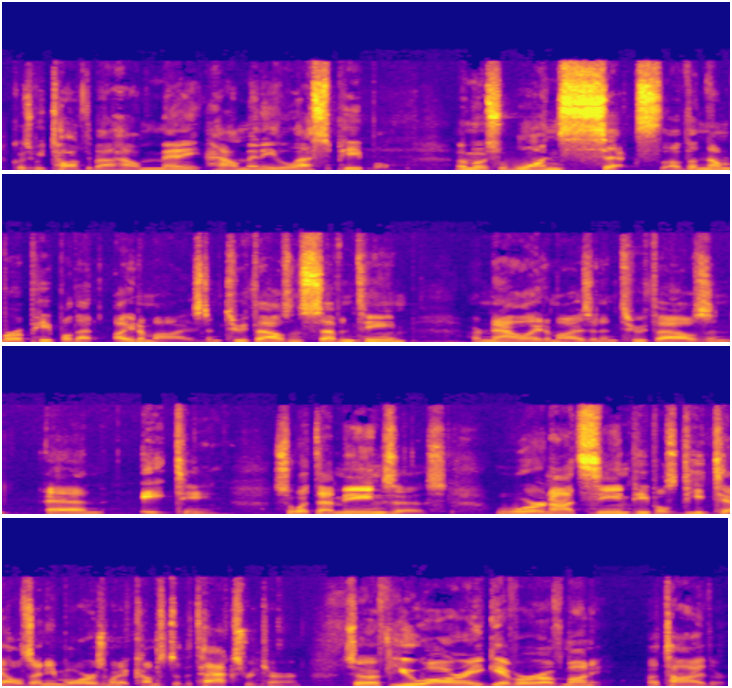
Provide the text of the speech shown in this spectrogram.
Because we talked about how many how many less people almost one sixth of the number of people that itemized in 2017 are now itemizing in 2018. So what that means is we're not seeing people's details anymore as when it comes to the tax return. So if you are a giver of money, a tither,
